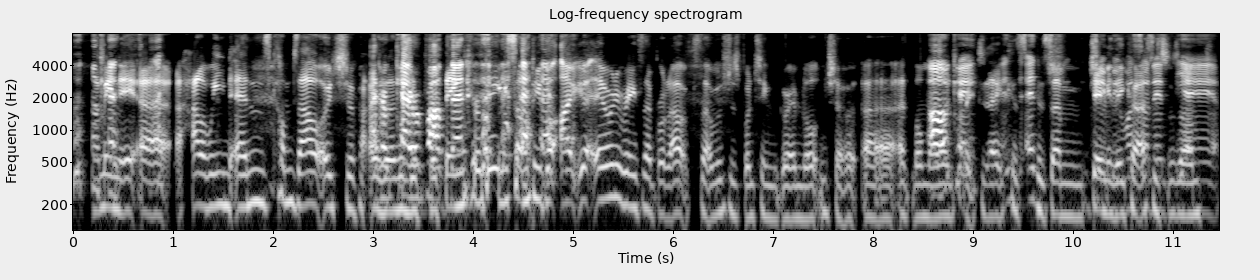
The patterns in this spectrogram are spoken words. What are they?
I mean, it, uh, Halloween Ends comes out, which I don't care about that. some people. I, the only reason I brought it up because I was just watching the Graham Norton show uh, at Long Oh, Island okay. today because um, Jamie Lee was on Curtis was yeah, on. Yeah, yeah.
